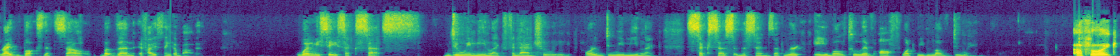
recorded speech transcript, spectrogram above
write books that sell. But then, if I think about it, when we say success, do we mean like financially, or do we mean like success in the sense that we're able to live off what we love doing? i feel like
